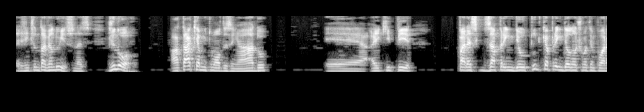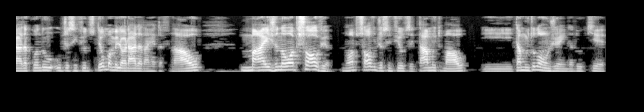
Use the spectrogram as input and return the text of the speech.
a gente não tá vendo isso, né? De novo, ataque é muito mal desenhado. É, a equipe parece que desaprendeu tudo que aprendeu na última temporada quando o Justin Fields deu uma melhorada na reta final. Mas não absolve. Não absolve o Justin Fields. Ele tá muito mal. E tá muito longe ainda do que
